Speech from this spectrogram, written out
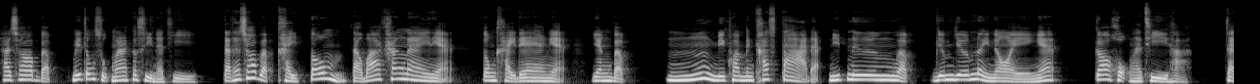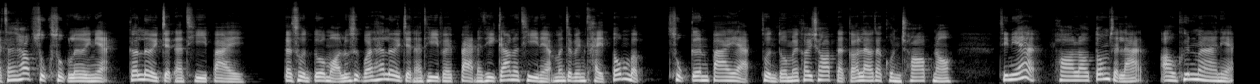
ถ้าชอบแบบไม่ต้องสุกมากก็ 4 นาที แต่ถ้าชอบแบบไข่ต้ม แต่ว่าข้างในเนี่ย ตรงไข่แดงเนี่ยยังแบบอืมมีความเป็นคัสตาร์ดอะนิดนึงแบบเยิ้มๆหน่อยๆอย่างเงี้ยก็ 6 นาทีค่ะ แต่ถ้าชอบสุกๆเลยเนี่ยก็เลย 7 นาทีไป แต่ส่วนตัวหมอรู้สึกว่าถ้าเลย7นาทีไป8นาที9นาทีเนี่ยมันจะเป็นไข่ต้มแบบสุกเกินไปอะ่ะ ส่วนตัวไม่ค่อยชอบแต่ก็แล้วแต่คนชอบเนาะทีเนี้ยพอเราต้มเสร็จแล้วเอาขึ้นมาเนี่ย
